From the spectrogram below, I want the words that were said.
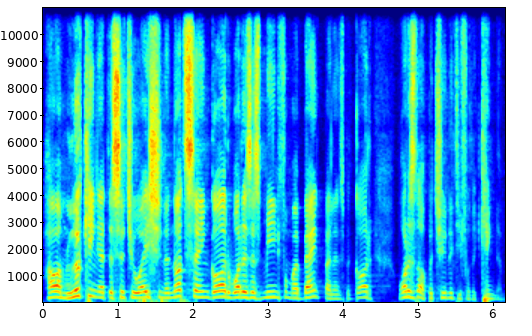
how I'm looking at the situation and not saying, God, what does this mean for my bank balance? But God, what is the opportunity for the kingdom?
